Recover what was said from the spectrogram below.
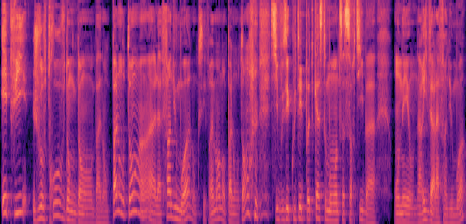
Et puis, je vous retrouve donc dans, bah, pas longtemps, hein, à la fin du mois, donc c'est vraiment dans pas longtemps. si vous écoutez le podcast au moment de sa sortie, bah, on est, on arrive vers la fin du mois,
